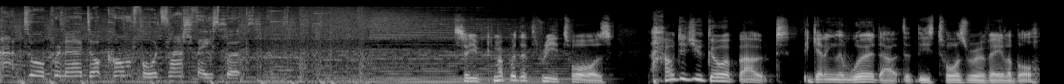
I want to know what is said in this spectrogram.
at tourpreneur.com forward slash Facebook. So you've come up with the three tours. How did you go about getting the word out that these tours were available?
